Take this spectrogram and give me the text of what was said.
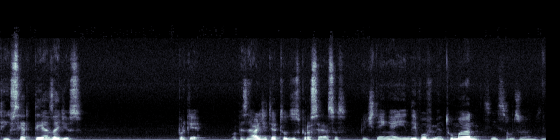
Tenho certeza disso. Por quê? Apesar de ter todos os processos, a gente tem ainda envolvimento humano. Sim, somos humanos. Né?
